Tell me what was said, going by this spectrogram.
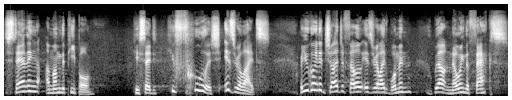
Standing among the people, he said, You foolish Israelites! Are you going to judge a fellow Israelite woman without knowing the facts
